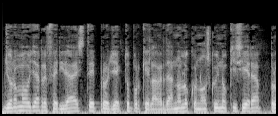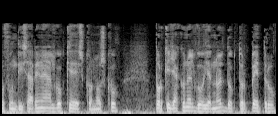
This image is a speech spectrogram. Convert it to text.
yo no me voy a referir a este proyecto porque la verdad no lo conozco y no quisiera profundizar en algo que desconozco, porque ya con el gobierno del doctor Petro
